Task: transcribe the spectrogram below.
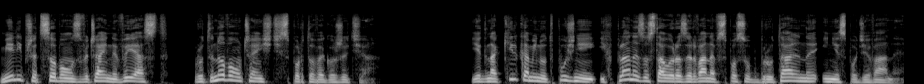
Mieli przed sobą zwyczajny wyjazd, rutynową część sportowego życia. Jednak kilka minut później ich plany zostały rozerwane w sposób brutalny i niespodziewany.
